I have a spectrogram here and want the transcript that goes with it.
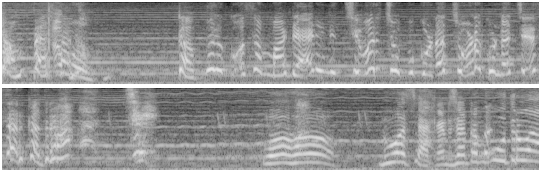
చంపేస్తాను డబ్బుల కోసం మా డాడీని చివరి చూపు కూడా చూడకుండా చేశారు కదరా? ఓహో! నువ్వు సెకండ్ సెటప్ కూతురువా?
